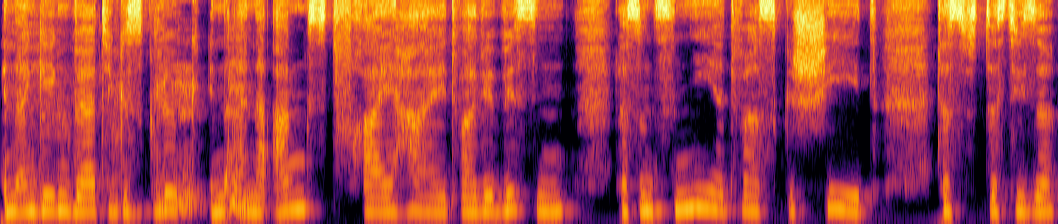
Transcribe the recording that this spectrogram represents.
in ein gegenwärtiges Glück, in eine Angstfreiheit, weil wir wissen, dass uns nie etwas geschieht, dass, dass diese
